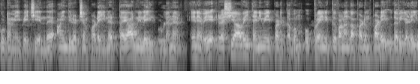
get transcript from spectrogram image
கூட்டமைப்பைச் சேர்ந்த ஐந்து லட்சம் படையினர் தயார் நிலையில் உள்ளனர். எனவே ரஷ்யாவை தனிமைப்படுத்தவும் உக்ரைனுக்கு வழங்கப்படும் படை உதவிகளை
